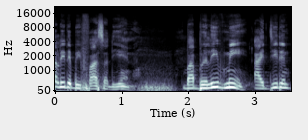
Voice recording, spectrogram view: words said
A little bit fast at the end. But believe me, I didn't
